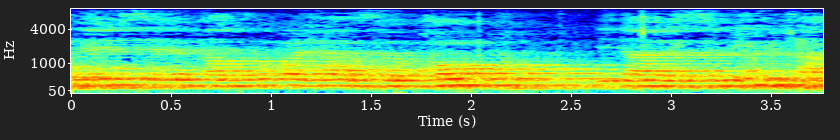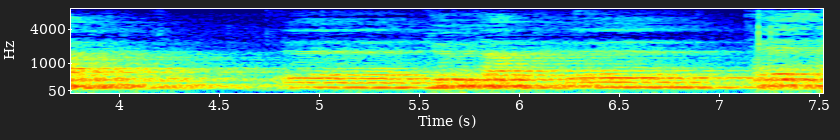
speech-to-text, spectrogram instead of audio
TS, Kalkınma Ajansı, KOMP İdaresi, TÜBİTAK, e, TÜBİTAK, e, TS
